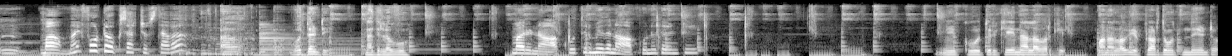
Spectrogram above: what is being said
మ్, మా అమ్మాయి ఫోటో ఒకసారి చూస్తావా? ఆ, వద్దండి నాది లవ్వు. మరి నా కూతురు మీద నాకున్నదేంటి మీ కూతురికి నా లవర్కి మన లవ్ ఎప్పుడు అర్థమవుతుంది ఏంటో.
